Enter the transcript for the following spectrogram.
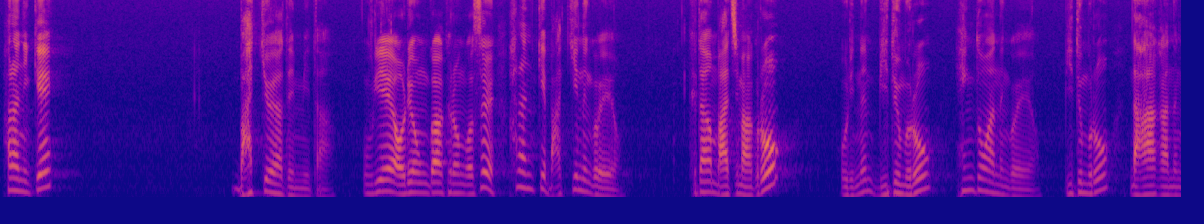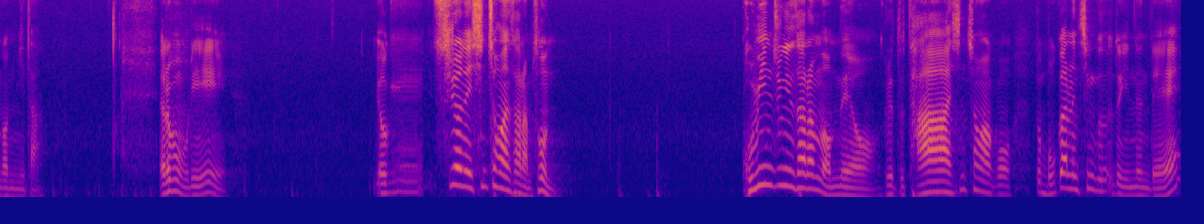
하나님께 맡겨야 됩니다. 우리의 어려움과 그런 것을 하나님께 맡기는 거예요. 그 다음 마지막으로 우리는 믿음으로 행동하는 거예요. 믿음으로 나아가는 겁니다. 여러분 우리 여기 수련회 신청한 사람 손 고민 중인 사람은 없네요. 그래도 다 신청하고 또 못 가는 친구들도 있는데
